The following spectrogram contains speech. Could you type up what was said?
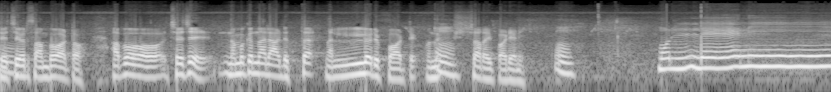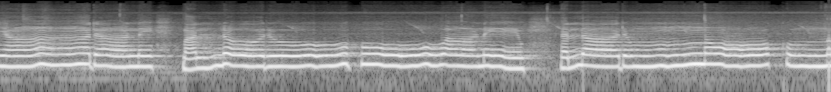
ചേച്ചി ഒരു സംഭവം കേട്ടോ അപ്പോൾ ചേച്ചി നമുക്ക് എന്നാൽ അടുത്ത നല്ലൊരു പാട്ട് ഒന്ന് ഉഷാറായി പാടിയാണ്. മുല്ലേ നീയാരാണ് നല്ലൊരു പൂവാണേ. എല്ലാവരും നോക്കുന്ന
